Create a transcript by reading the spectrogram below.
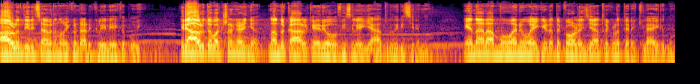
അവളും തിരിച്ച് അവനെ നോക്കിക്കൊണ്ട് അടുക്കളയിലേക്ക് പോയി. രാവിലത്തെ ഭക്ഷണം കഴിഞ്ഞ് നന്ദു കാറിൽ കയറി ഓഫീസിലേക്ക് യാത്ര തിരിച്ചിരുന്നു. എന്നാൽ അമ്മുവാനും വൈകിട്ടത്തെ കോളേജ് യാത്രക്കുള്ള തിരക്കിലായിരുന്നു.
